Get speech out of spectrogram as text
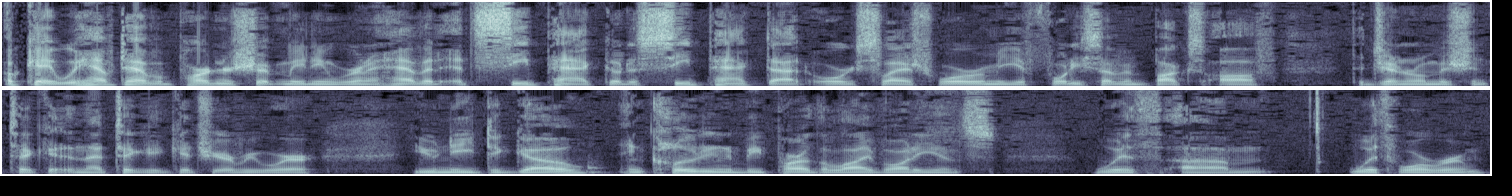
Okay, we have to have a partnership meeting. We're going to have it at CPAC. Go to cpac.org slash war room. You get 47 bucks off the general admission ticket, and that ticket gets you everywhere you need to go, including to be part of the live audience with um, with War Room.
